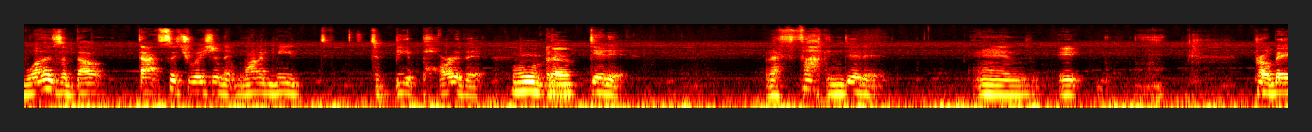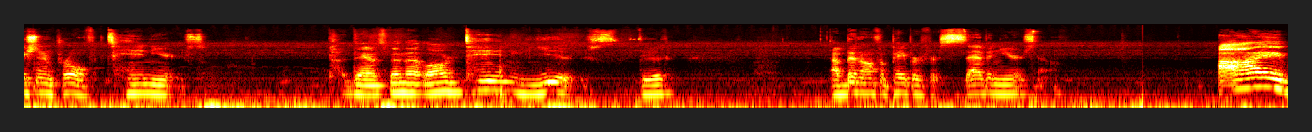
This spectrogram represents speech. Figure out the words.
was about that situation that wanted me t- to be a part of it. But I okay. did it. But I fucking did it. And it, probation and parole for 10 years. Damn, it's been that long. 10 years, dude. I've been off of paper for seven years now. I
